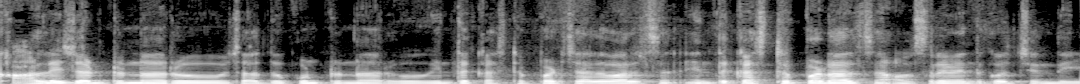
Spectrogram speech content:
కాలేజ్ అంటున్నారు చదువుకుంటున్నారు ఇంత కష్టపడి చదవాల్సిన ఇంత కష్టపడాల్సిన అవసరం ఎందుకు వచ్చింది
